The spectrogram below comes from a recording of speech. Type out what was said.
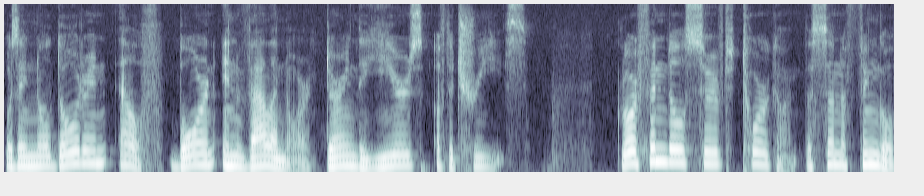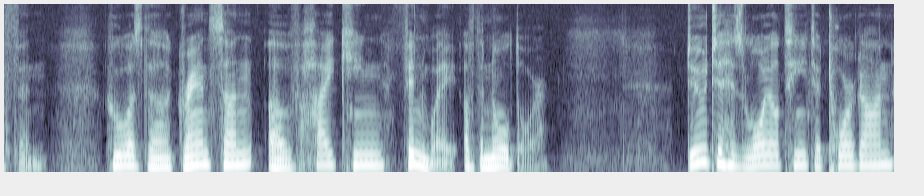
was a Noldorin elf born in Valinor during the years of the trees. Glorfindel served Turgon, the son of Fingolfin, who was the grandson of High King Finwë of the Noldor. Due to his loyalty to Turgon,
